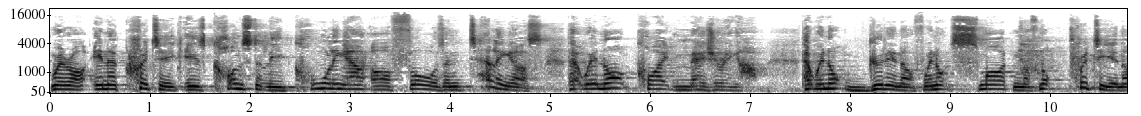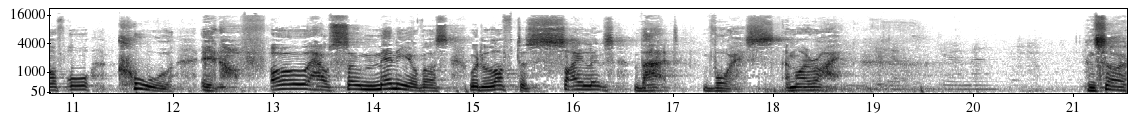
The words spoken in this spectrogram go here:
where our inner critic is constantly calling out our flaws and telling us that we're not quite measuring up, that we're not good enough, we're not smart enough, not pretty enough, or cool enough. Oh, how so many of us would love to silence that voice. Am I right? And so,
